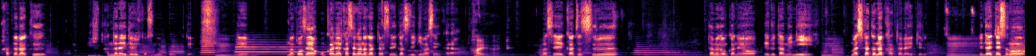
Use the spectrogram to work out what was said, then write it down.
働く、働いてる人はすごく多くて、うん。ねまあ当然お金稼がなかったら生活できませんから、はいはい。まあ生活するためのお金を得るために、うん。まあ仕方なく働いてる。うん。で、大体その、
